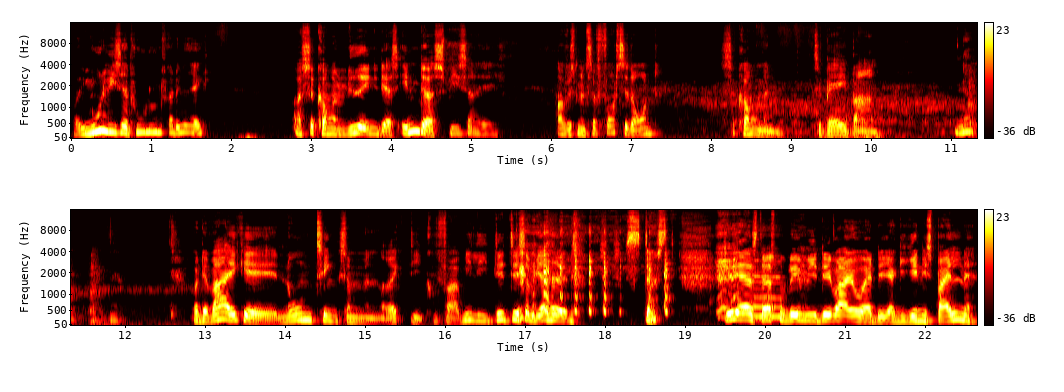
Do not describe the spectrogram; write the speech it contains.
Hvor de muligvis er pool udenfor, det ved jeg ikke. Og så kommer man videre ind i deres indendørs spiseareal. Og hvis man så fortsætter rundt, så kommer man tilbage i baren. Nå. Og der var ikke øh, nogen ting, som man rigtig kunne fare vild i. Det, det som jeg havde størst, det er størst problem i, det var jo, at jeg gik ind i spejlene.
